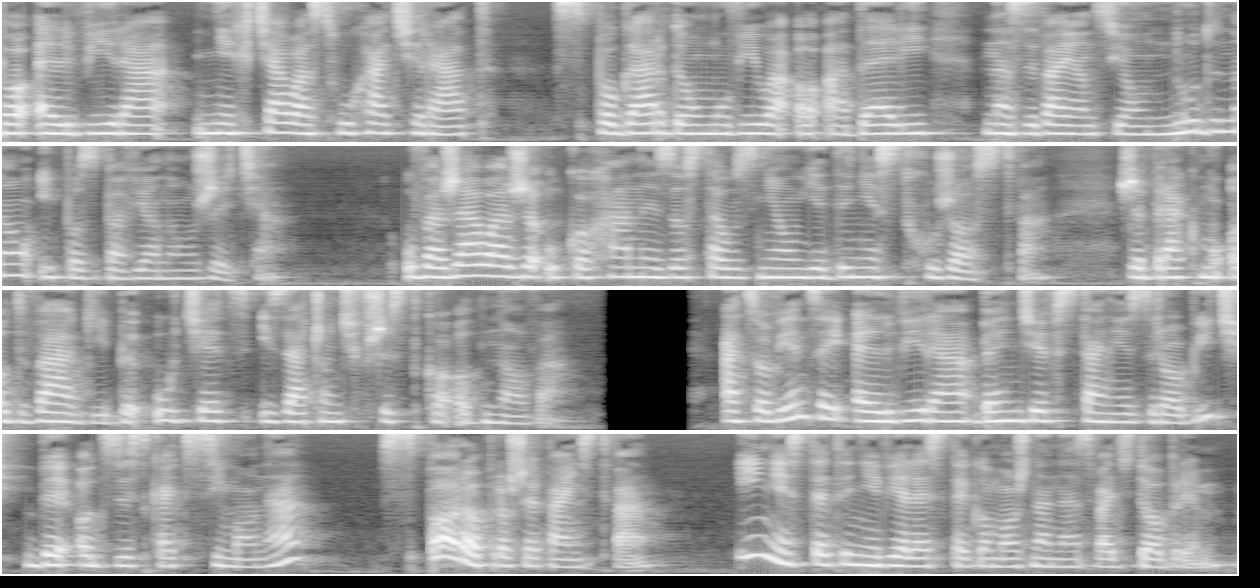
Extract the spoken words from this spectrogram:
bo Elwira nie chciała słuchać rad, z pogardą mówiła o Adeli, nazywając ją nudną i pozbawioną życia. Uważała, że ukochany został z nią jedynie z tchórzostwa, że brak mu odwagi, by uciec i zacząć wszystko od nowa. A co więcej, Elwira będzie w stanie zrobić, by odzyskać Simona? Sporo, proszę Państwa. I niestety niewiele z tego można nazwać dobrym.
